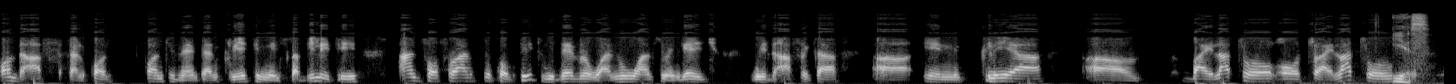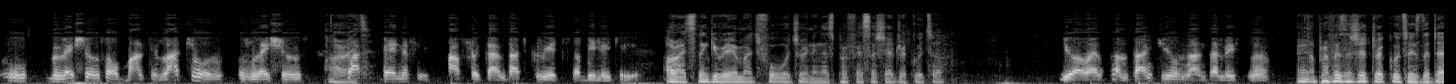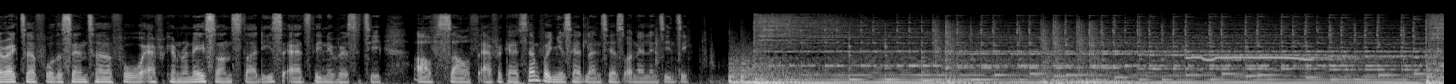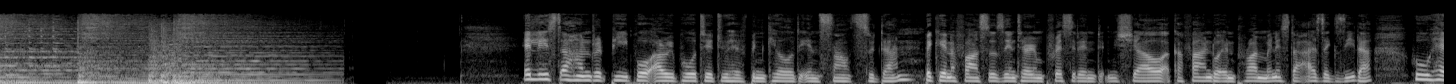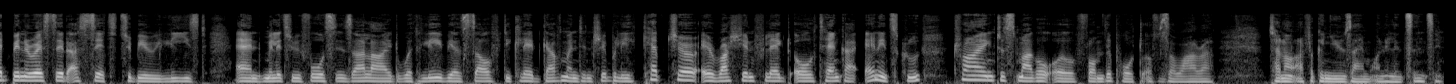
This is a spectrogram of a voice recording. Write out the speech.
on the African con- continent and creating instability, and for France to compete with everyone who wants to engage with Africa uh, in clear uh, bilateral or trilateral yes. relations or multilateral relations right. that benefit Africa and that creates stability. All right. Thank you very much for joining us, Professor Shadrack Gutto. You are welcome. Thank you, and the listeners. Mm, Professor Shadrack Gutto is the director for the Center for African Renaissance Studies at the University of South Africa. It's time for news headlines. Here's on At least 100 people are reported to have been killed in South Sudan. Burkina Faso's interim president Michel Kafando and Prime Minister Isaac Zida, who had been arrested, are set to be released. And military forces allied with Libya's self-declared government in Tripoli capture a Russian-flagged oil tanker and its crew trying to smuggle oil from the port of Zuwara. Channel Africa News, I'm Onelin Tsinsi.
